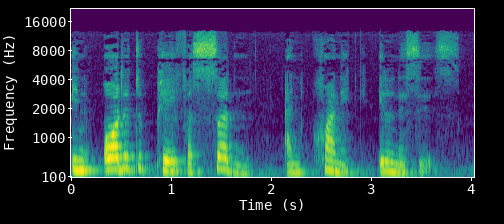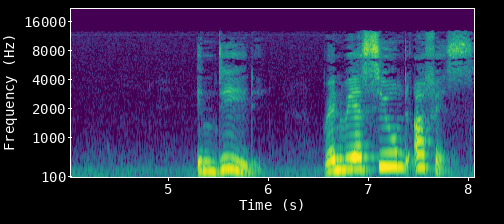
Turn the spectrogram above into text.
in order to pay for sudden and chronic illnesses. Indeed, when we assumed office,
